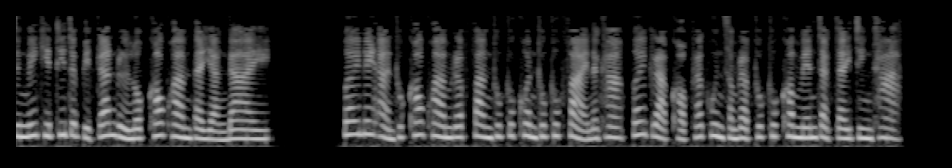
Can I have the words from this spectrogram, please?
จึงไม่คิดที่จะปิดกั้นหรือลบข้อความแต่อย่างใด เป้ยได้อ่านทุกข้อความรับฟังทุกๆ คนทุก ๆ ฝ่ายนะคะ เป้ยกราบขอบพระคุณสำหรับทุกๆ คอมเมนต์จากใจจริงค่ะ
